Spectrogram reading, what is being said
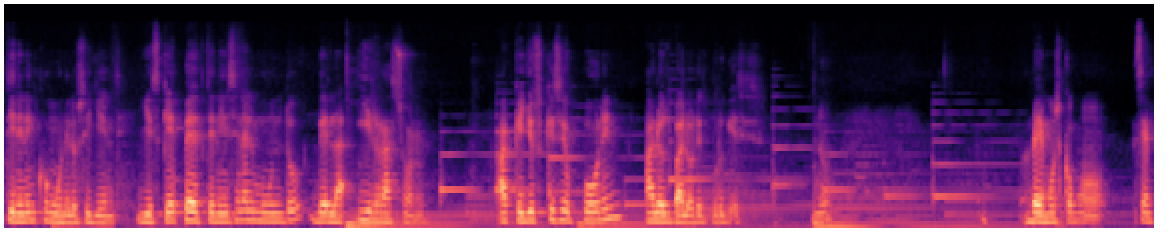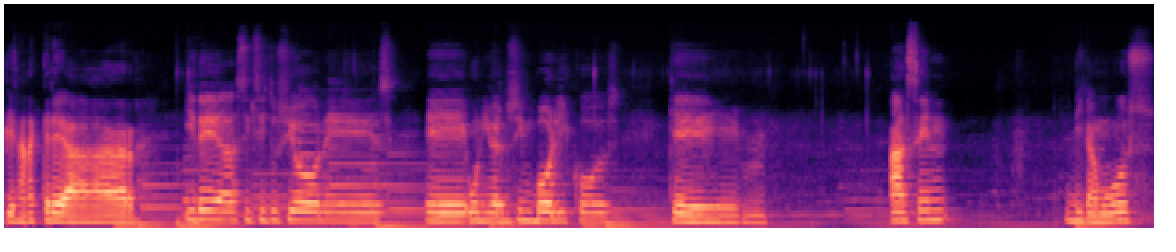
tienen en común es lo siguiente, y es que pertenecen al mundo de la irrazón, aquellos que se oponen a los valores burgueses. ¿no? Vemos cómo se empiezan a crear ideas, instituciones, eh, universos simbólicos que mm, hacen, digamos,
